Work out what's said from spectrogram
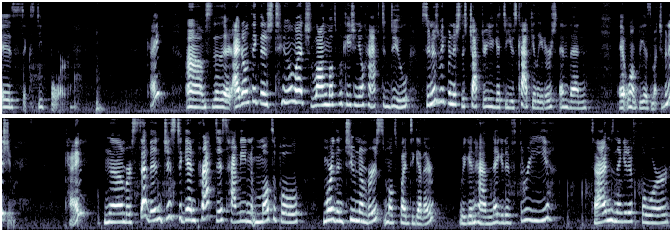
is 64. Okay? Um, so there, I don't think there's too much long multiplication you'll have to do. As soon as we finish this chapter, you get to use calculators, and then it won't be as much of an issue. Okay, number seven, just again practice having multiple, more than two numbers multiplied together. We can have negative 3 times negative 4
